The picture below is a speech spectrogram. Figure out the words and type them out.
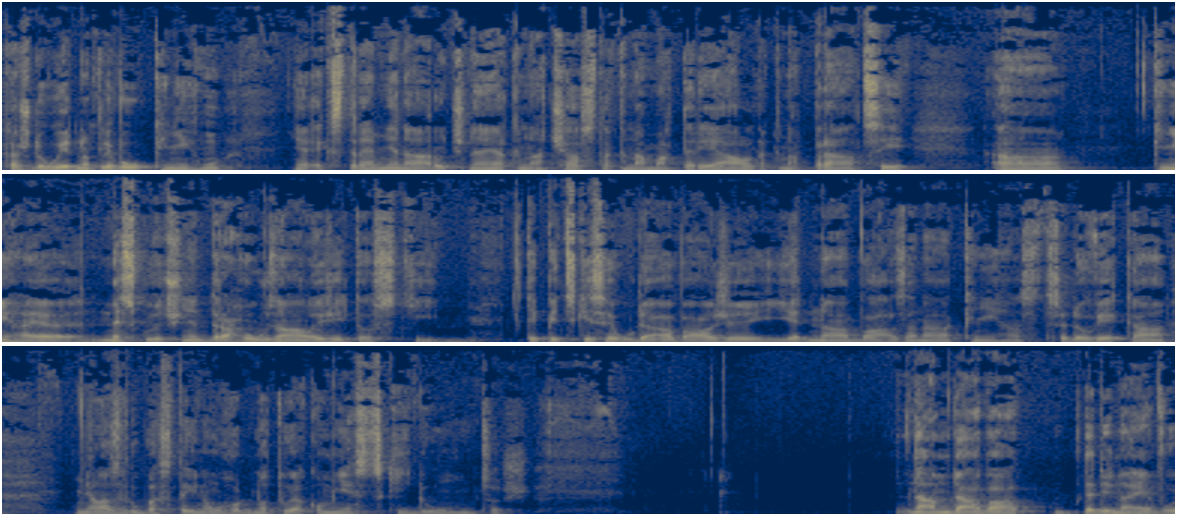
každou jednotlivou knihu je extrémně náročné jak na čas, tak na materiál, tak na práci a kniha je neskutečně drahou záležitostí. Typicky se udává, že jedna vázaná kniha středověká měla zhruba stejnou hodnotu jako městský dům, což nám dává tedy najevo,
